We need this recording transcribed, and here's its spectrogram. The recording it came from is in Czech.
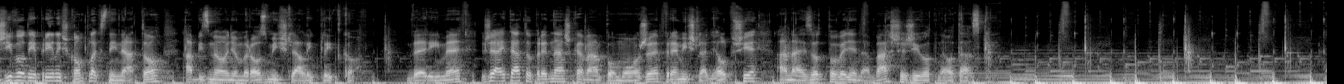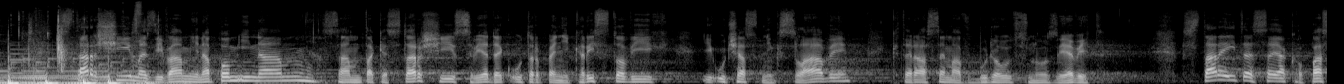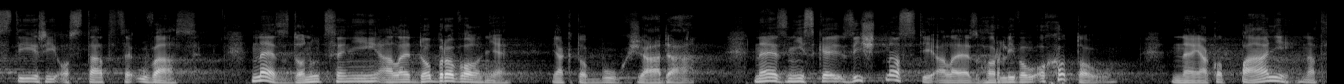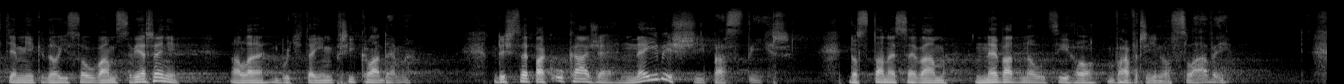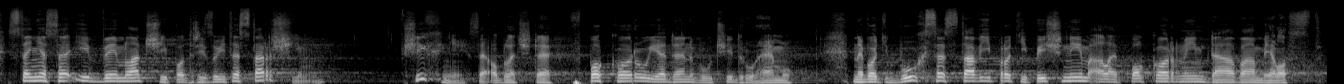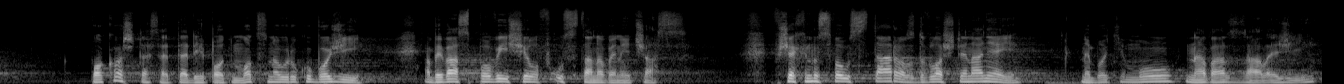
Život je príliš komplexný na to, aby sme o ňom rozmýšľali plitko. Veríme, že aj táto prednáška vám pomôže premyšľať hĺbšie a nájsť odpovede na vaše životné otázky. Starší mezi vámi napomínám, sám také starší svědek utrpení Kristových i účastník slávy, která se má v budoucnu zjevit. Starejte se jako pastýři o státce u vás. Ne z donucení, ale dobrovolně, jak to Bůh žádá. Ne z nízké zjištnosti, ale s horlivou ochotou. Ne jako páni nad těmi, kdo jsou vám svěřeni, ale buďte jim příkladem. Když se pak ukáže nejvyšší pastýř, dostane se vám nevadnoucího vavřínu slávy. Stejně se i vy mladší podřizujte starším. Všichni se oblečte v pokoru jeden vůči druhému. Neboť Bůh se staví proti pyšným, ale pokorným dává milost. Pokořte se tedy pod mocnou ruku Boží, aby vás povýšil v ustanovený čas. Všechnu svou starost vložte na něj, neboť mu na vás záleží.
